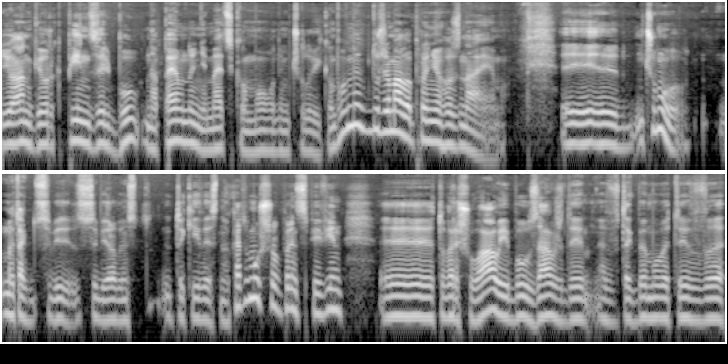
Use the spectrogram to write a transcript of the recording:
Йоанн Георг Пінзель був, напевно, німецькомовним чоловіком, бо ми дуже мало про нього знаємо. Е, чому ми так собі, собі робимо такий висновок? Тому, що, в принципі, він товаришував і був завжди, так би мовити, в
